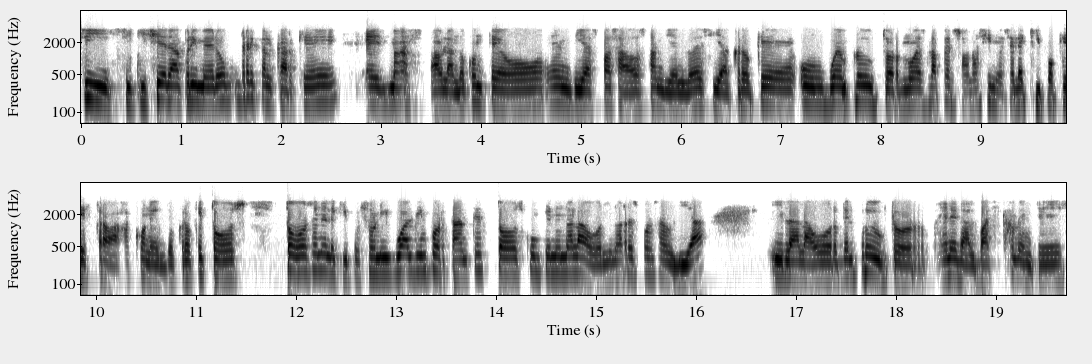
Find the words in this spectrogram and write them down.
Sí, sí quisiera primero recalcar que es más, hablando con Teo en días pasados también lo decía, creo que un buen productor no es la persona, sino es el equipo que trabaja con él. Yo creo que todos, todos en el equipo son igual de importantes, todos cumplen una labor y una responsabilidad y la labor del productor general básicamente es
